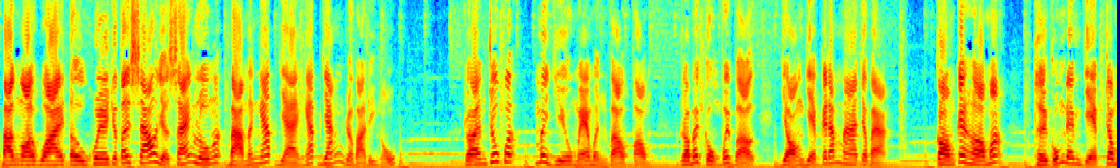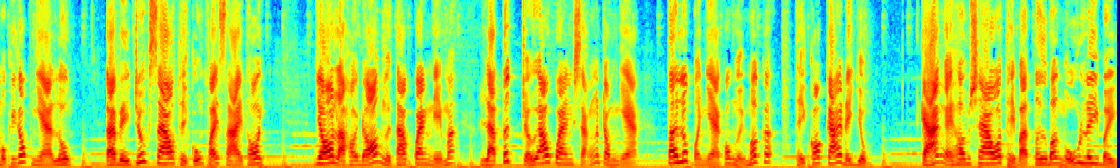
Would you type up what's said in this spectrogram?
Bà ngồi hoài từ khuya cho tới 6 giờ sáng luôn á, bà mới ngáp dài, ngáp vắng rồi bà đi ngủ. Rồi anh trúc á, mới dìu mẹ mình vào phòng, rồi mới cùng với vợ dọn dẹp cái đám ma cho bà. Còn cái hòm á, thì cũng đem dẹp trong một cái góc nhà luôn, tại vì trước sau thì cũng phải xài thôi. Do là hồi đó người ta quan niệm á là tích trữ áo quan sẵn ở trong nhà tới lúc mà nhà có người mất á, thì có cái để dùng. Cả ngày hôm sau á, thì bà tư bà ngủ ly bì.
